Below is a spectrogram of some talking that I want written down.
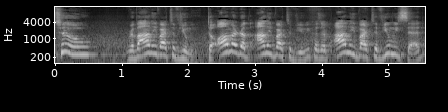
to Rabami Vartavyumi. To Amar Rabami Vartavyumi, because Rabami Vartavyumi said,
